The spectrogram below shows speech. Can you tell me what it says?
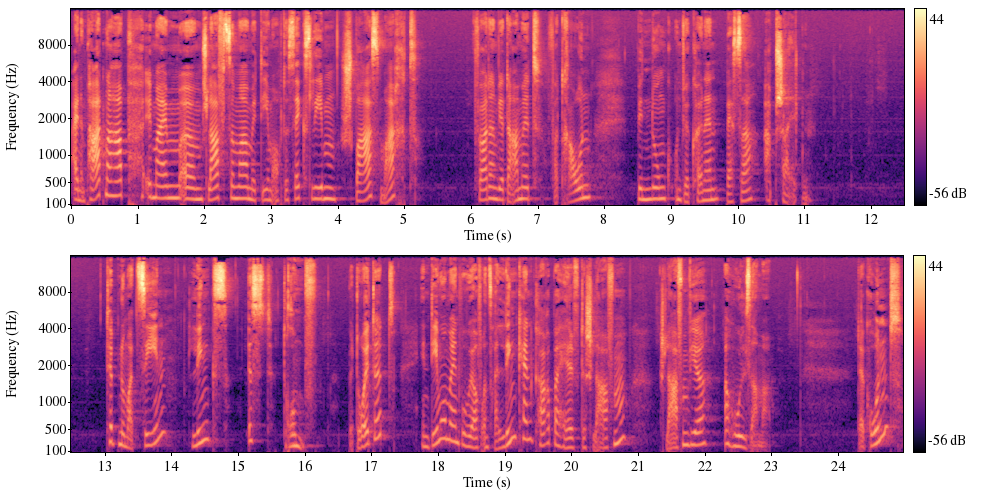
einen Partner habe in meinem ähm, Schlafzimmer, mit dem auch das Sexleben Spaß macht, fördern wir damit Vertrauen, Bindung und wir können besser abschalten. Tipp Nummer 10. Links ist Trumpf. Bedeutet, in dem Moment, wo wir auf unserer linken Körperhälfte schlafen, schlafen wir erholsamer. Der Grund,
